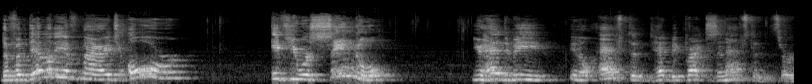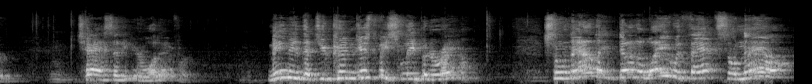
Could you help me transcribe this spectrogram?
The fidelity of marriage, or if you were single, you had to be, you know, abstinent, had to be practicing abstinence or chastity or whatever. Meaning that you couldn't just be sleeping around. So now they've done away with that, so now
